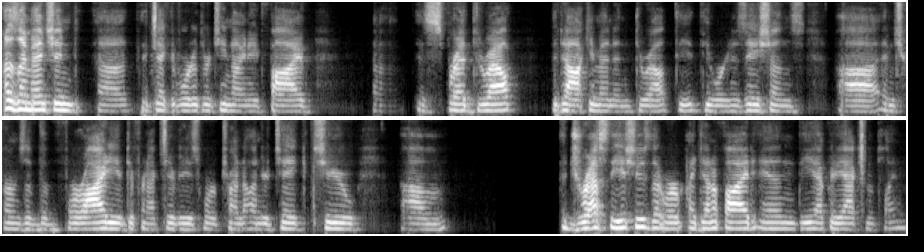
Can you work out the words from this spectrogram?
as I mentioned, uh, Executive Order thirteen nine eight five uh, is spread throughout the document and throughout the, the organizations uh, in terms of the variety of different activities we're trying to undertake to um, address the issues that were identified in the equity action plan.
